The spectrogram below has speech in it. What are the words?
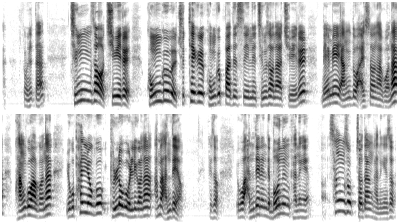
아, 그럼 일단 증서 지위를 공급을 주택을 공급받을 수 있는 증서나 지위를 매매 양도 알선하거나 광고하거나 요거 팔려고 블로그 올리거나 하면 안 돼요. 그래서 요거 안 되는데 뭐는 가능해요? 어, 상속 저당 가능해서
